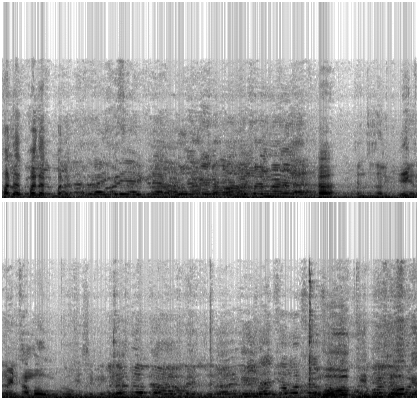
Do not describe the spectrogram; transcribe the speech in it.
फलक फलक फलक एक मिनिट थांबा ओके ओके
